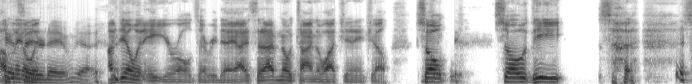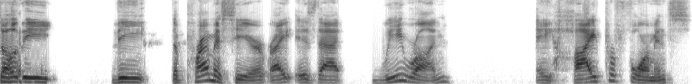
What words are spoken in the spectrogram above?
I'm say with, your name. Yeah, I'm dealing with eight year olds every day. I said I have no time to watch NHL. So, so the so, so the the the premise here, right, is that we run a high performance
